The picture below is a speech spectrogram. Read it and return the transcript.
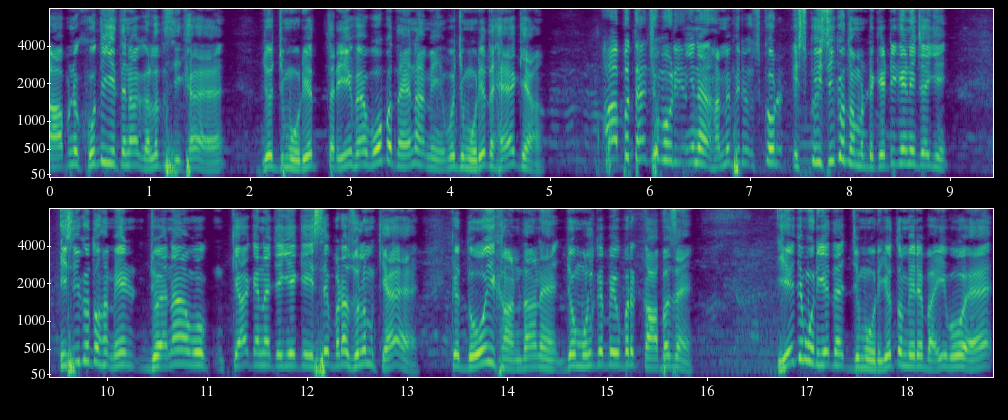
आपने खुद ही इतना गलत सीखा है जो जमहूरियत तारीफ़ है वो बताए ना हमें वो जमहूरियत है क्या? आप बताएँ जमहूरियत। ना हमें फिर उसको इसको इसी को तो हम डिकेटी कहनी चाहिए। इसी को तो हमें जो है ना, वो क्या कहना चाहिए कि इससे बड़ा जुल्म क्या है कि दो ही खानदान हैं जो मुल्क पे ऊपर काबज हैं। ये जमहूरियत है, जमहूरियत तो मेरे भाई वो है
